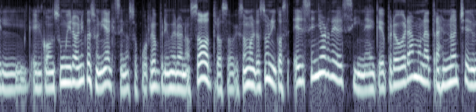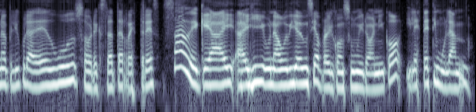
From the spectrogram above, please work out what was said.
el, el, consumo irónico es una idea que se nos ocurrió primero a nosotros o que somos los únicos. El señor del cine que programa una trasnoche de una película de Ed Wood sobre extraterrestres sabe que hay ahí una audiencia para el consumo irónico y le está estimulando.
